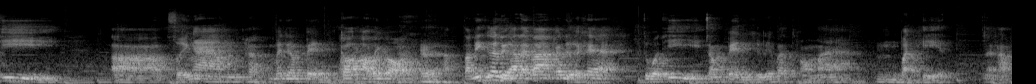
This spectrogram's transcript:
ที่อ่าสวยงามครับไม่จำเป็นก็เอาไว้ก่อนเออนะครับตอนนี้ก็เหลืออะไรบ้างก็เหลือแค่ตัวที่จำเป็นคือเรียกว่าทรมาอืมอุบัติเหตุ นะครับ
